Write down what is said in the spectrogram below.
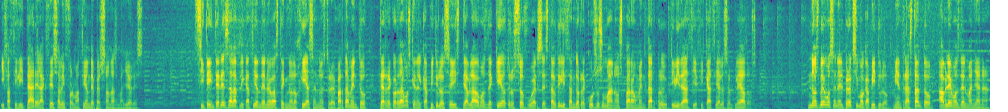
y facilitar el acceso a la información de personas mayores. Si te interesa la aplicación de nuevas tecnologías en nuestro departamento, te recordamos que en el capítulo 6 te hablábamos de qué otro software se está utilizando recursos humanos para aumentar productividad y eficacia de los empleados. Nos vemos en el próximo capítulo. Mientras tanto, hablemos del mañana.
